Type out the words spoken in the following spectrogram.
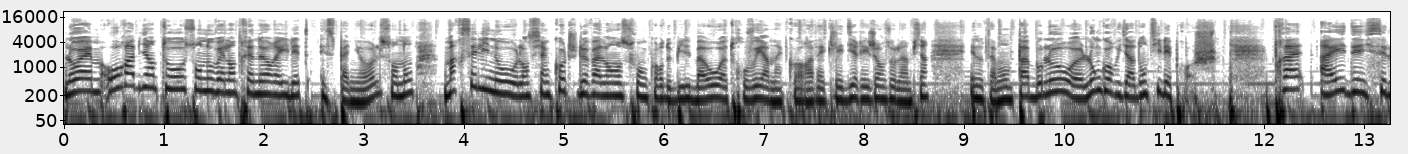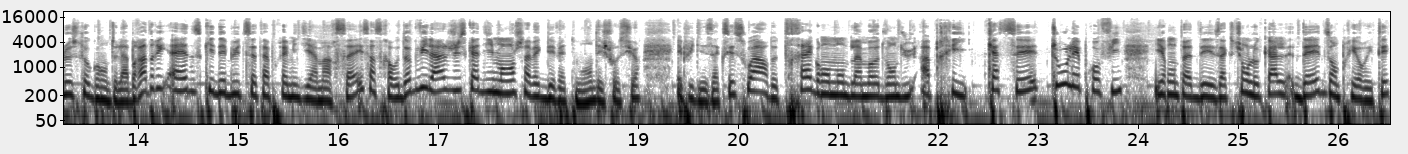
L'OM aura bientôt son nouvel entraîneur et il est espagnol. Son nom, Marcelino, l'ancien coach de Valence ou encore de Bilbao, a trouvé un accord avec les dirigeants olympiens et notamment Pablo Longoria dont il est proche. Prêt à aider, c'est le slogan de la braderie Heads qui débute cet après-midi à Marseille. Ça sera au Dog Village jusqu'à dimanche avec des vêtements, des chaussures et puis des accessoires de très grands noms de la mode vendus à prix cassé. Tous les profits iront à des actions locales d'Aids en priorité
